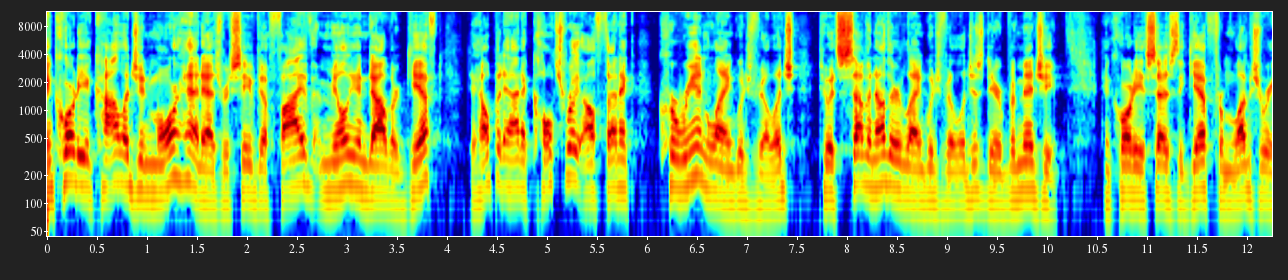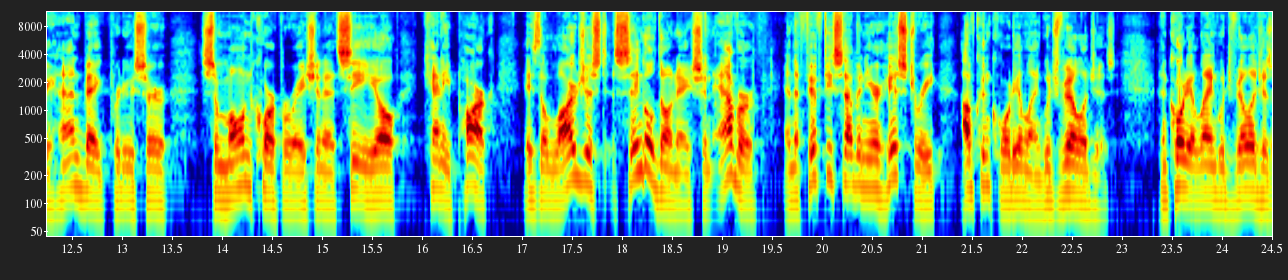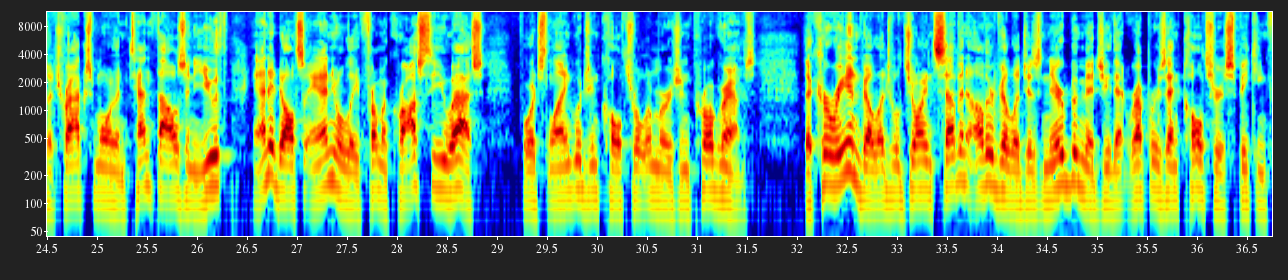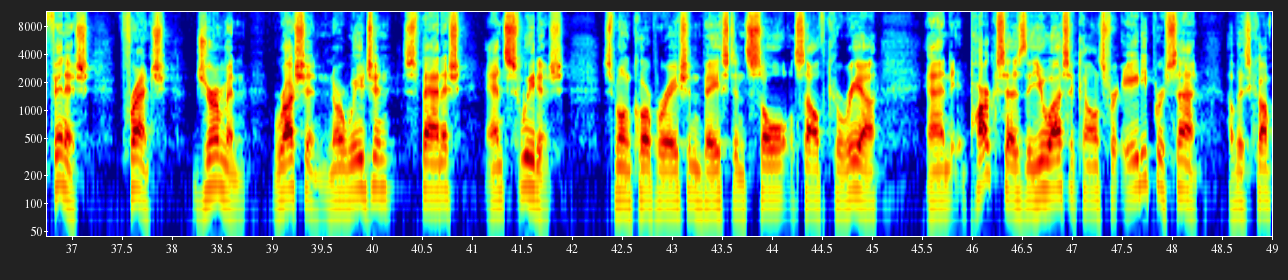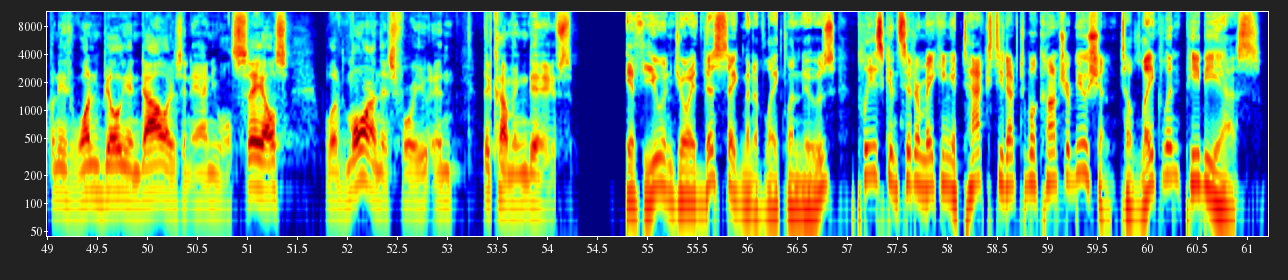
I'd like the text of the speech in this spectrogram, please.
Concordia College in Moorhead has received a $5 million gift to help it add a culturally authentic Korean language village to its seven other language villages near Bemidji. Concordia says the gift from luxury handbag producer Simone Corporation and its CEO Kenny Park is the largest single donation ever in the 57-year history of Concordia Language Villages. Concordia Language Villages attracts more than 10,000 youth and adults annually from across the U.S for its language and cultural immersion programs. The Korean village will join seven other villages near Bemidji that represent cultures speaking Finnish, French, German, Russian, Norwegian, Spanish, and Swedish. Simone Corporation, based in Seoul, South Korea, and Park says the U.S. accounts for 80% of his company's $1 billion in annual sales. We'll have more on this for you in the coming days. If you enjoyed this segment of Lakeland News, please consider making a tax-deductible contribution to Lakeland PBS.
